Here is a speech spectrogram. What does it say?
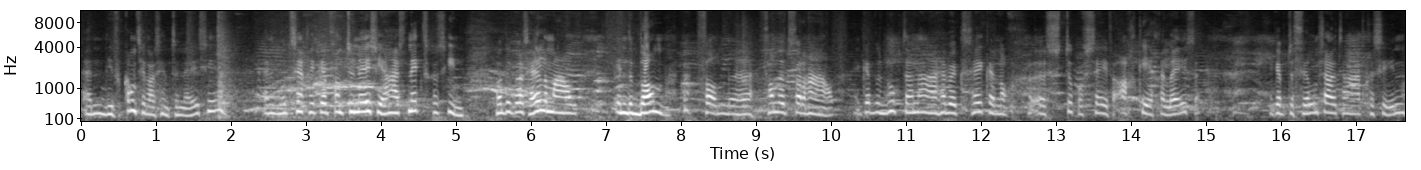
En die vakantie was in Tunesië. En ik moet zeggen, ik heb van Tunesië haast niks gezien. Want ik was helemaal in de ban van, uh, van het verhaal. Ik heb het boek daarna heb ik zeker nog een stuk of zeven, acht keer gelezen. Ik heb de films uiteraard gezien.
